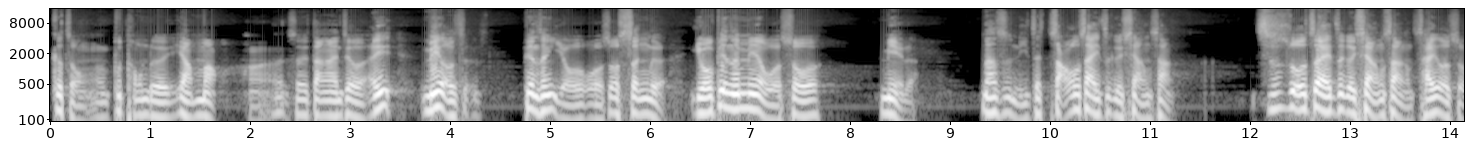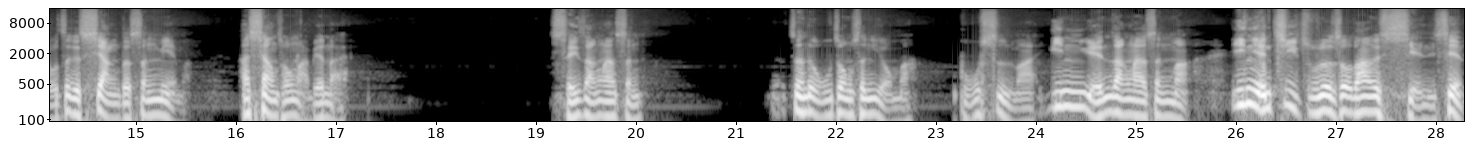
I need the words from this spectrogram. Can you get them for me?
各种不同的样貌啊，所以当然就哎没有变成有，我说生了；有变成灭，我说灭了。那是你在着在这个相上，执着在这个相上，才有说这个相的生灭嘛。它相从哪边来？谁让它生？真的无中生有吗？不是嘛？因缘让它生嘛。因缘具足的时候，它会显现，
